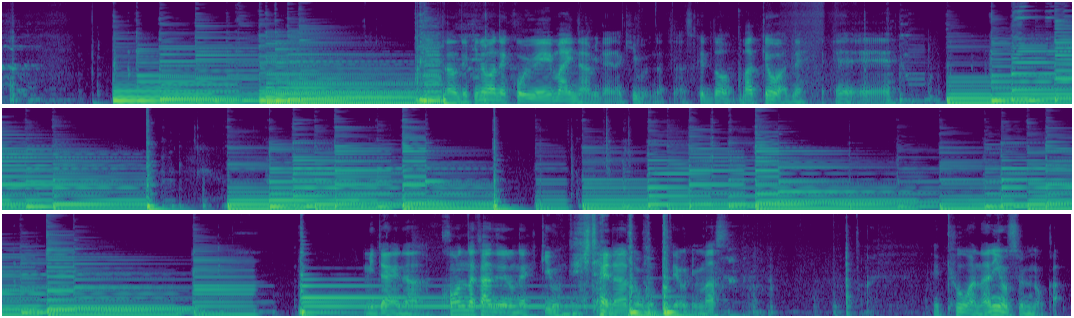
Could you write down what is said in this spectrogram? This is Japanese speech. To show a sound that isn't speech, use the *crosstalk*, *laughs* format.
なので昨日はねこういう a マイナーみたいな気分だったんですけどまあ今日はね、えーんな感じのね気分でいきたいなと思っております。で今日は何をするのか。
